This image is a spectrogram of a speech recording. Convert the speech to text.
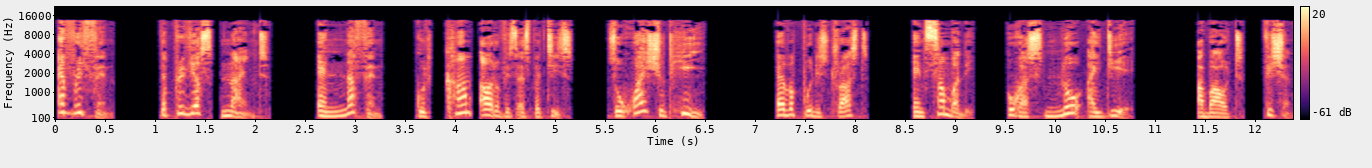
everything the previous night, and nothing could come out of his expertise. So why should he ever put his trust in somebody who has no idea about fishing?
